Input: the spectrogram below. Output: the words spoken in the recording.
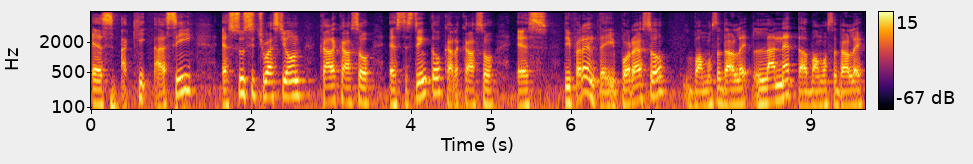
es aquí, así, es su situación, cada caso es distinto, cada caso es diferente y por eso vamos a darle la neta, vamos a darle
